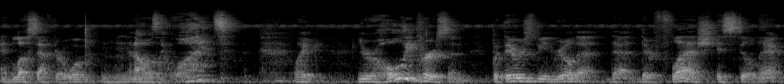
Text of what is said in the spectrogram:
and lust after a woman. And I was like, what? like you're a holy person, but they were just being real that that their flesh is still there.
